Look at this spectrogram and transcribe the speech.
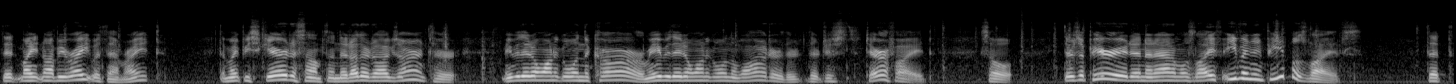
that might not be right with them right they might be scared of something that other dogs aren't or maybe they don't want to go in the car or maybe they don't want to go in the water they're they're just terrified so there's a period in an animal's life even in people's lives that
